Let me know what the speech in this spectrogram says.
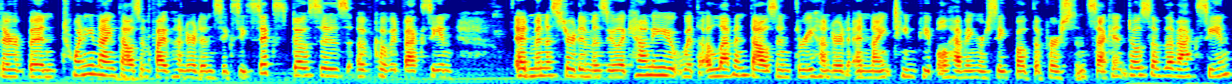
there have been 29,566 doses of COVID vaccine administered in Missoula County, with 11,319 people having received both the first and second dose of the vaccine.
